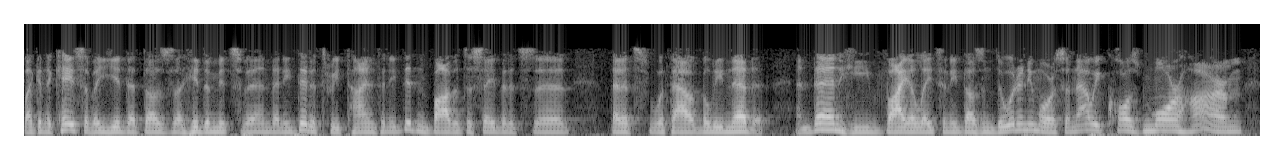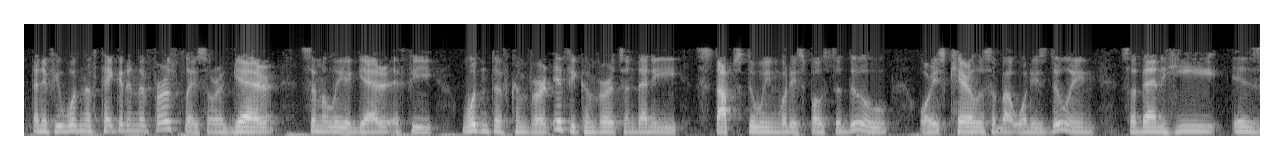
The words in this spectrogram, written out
Like in the case of a yid that does a hidden mitzvah and then he did it three times and he didn't bother to say that it's uh, that it's without beli neder. And then he violates and he doesn't do it anymore. So now he caused more harm than if he wouldn't have taken it in the first place. Or a ger Similarly, a ger, if he wouldn't have converted, if he converts and then he stops doing what he's supposed to do, or he's careless about what he's doing, so then he is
